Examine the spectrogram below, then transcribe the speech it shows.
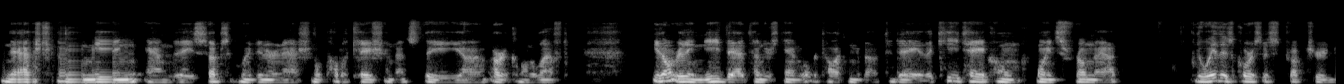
national meeting and a subsequent international publication. That's the uh, article on the left. You don't really need that to understand what we're talking about today. The key take home points from that the way this course is structured,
